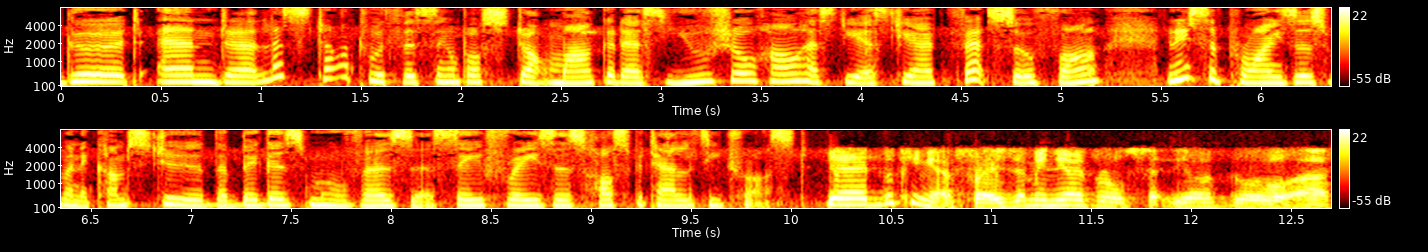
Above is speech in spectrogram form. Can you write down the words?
Good. And uh, let's start with the Singapore stock market as usual. How has the STI fared so far? Any surprises when it comes to the biggest movers, uh, say Frasers Hospitality Trust? Yeah, looking at Fraser, I mean the overall the overall uh,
